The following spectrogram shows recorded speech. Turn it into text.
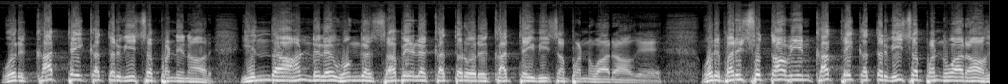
ஒரு காற்றை கத்தர் வீச பண்ணினார் இந்த ஆண்டில் உங்கள் சபையில் கத்தர் ஒரு காற்றை வீச பண்ணுவாராக ஒரு பரிசுத்தாவியின் காற்றை கத்தர் வீச பண்ணுவாராக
